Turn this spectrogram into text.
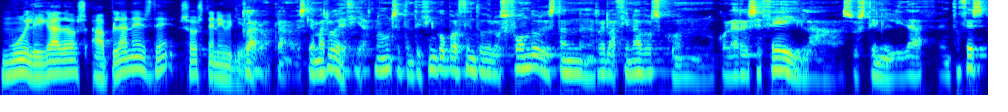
muy ligados a planes de sostenibilidad. Claro, claro, es que además lo decías, ¿no? Un 75% de los fondos están relacionados con, con la RSC y la sostenibilidad. Entonces,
